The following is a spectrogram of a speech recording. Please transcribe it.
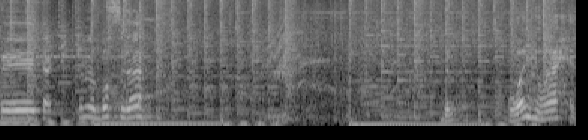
بيتك فين البص ده. ده هو انهي واحد.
